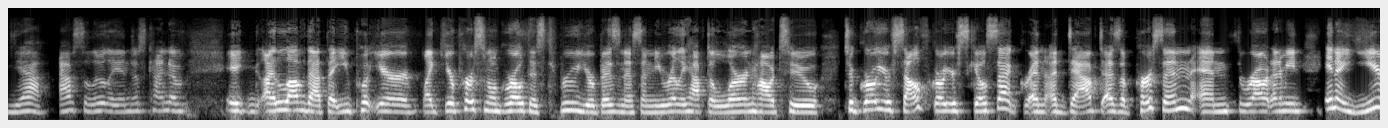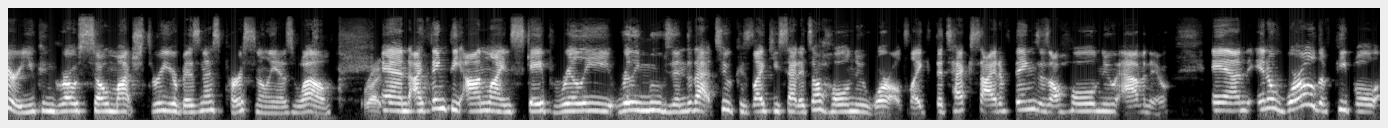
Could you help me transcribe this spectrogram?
Yeah, absolutely. And just kind of it, I love that that you put your like your personal growth is through your business and you really have to learn how to to grow yourself, grow your skill set and adapt as a person and throughout and I mean in a year you can grow so much through your business personally as well. Right. And I think the online scape really, really moves into that too. Cause like you said, it's a whole new world. Like the tech side of things is a whole new avenue. And in a world of people,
